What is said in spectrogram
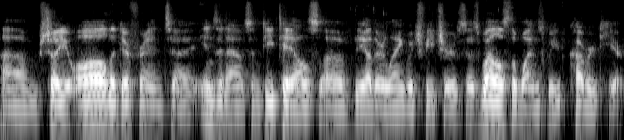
um, show you all the different uh, ins and outs and details of the other language features as well as the ones we've covered here.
